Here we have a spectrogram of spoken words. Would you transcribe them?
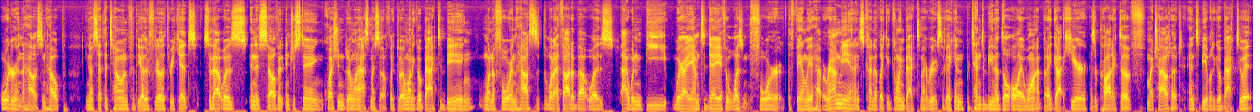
order in the house and help you know, set the tone for the other, for the other three kids. So that was in itself an interesting question that I want to ask myself. Like, do I want to go back to being one of four in the house? What I thought about was I wouldn't be where I am today if it wasn't for the family I have around me. And it's kind of like going back to my roots. Like I can pretend to be an adult all I want, but I got here as a product of my childhood. And to be able to go back to it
